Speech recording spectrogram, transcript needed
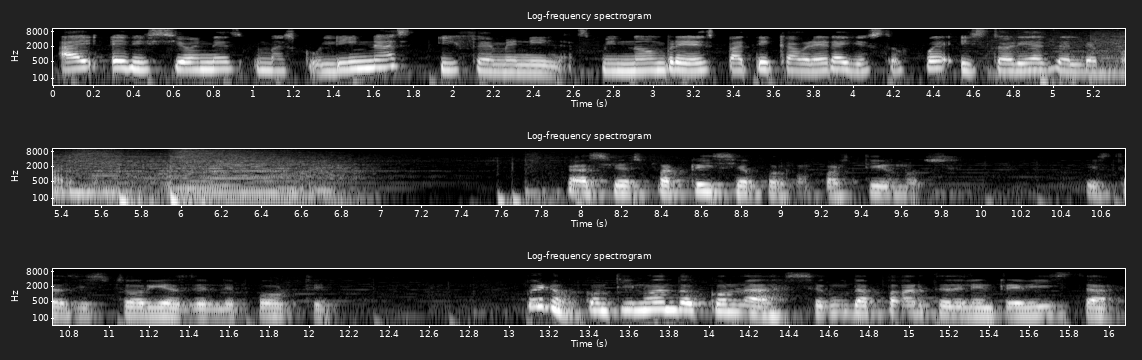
Hay ediciones masculinas y femeninas. Mi nombre es Patti Cabrera y esto fue Historias del Deporte. Gracias Patricia por compartirnos estas historias del deporte. Bueno, continuando con la segunda parte de la entrevista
